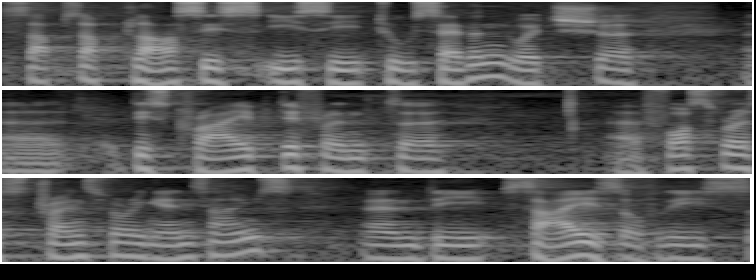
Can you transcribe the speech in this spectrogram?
sub-subclasses EC27, which uh, describe different uh, uh, phosphorus transferring enzymes. And the size of these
